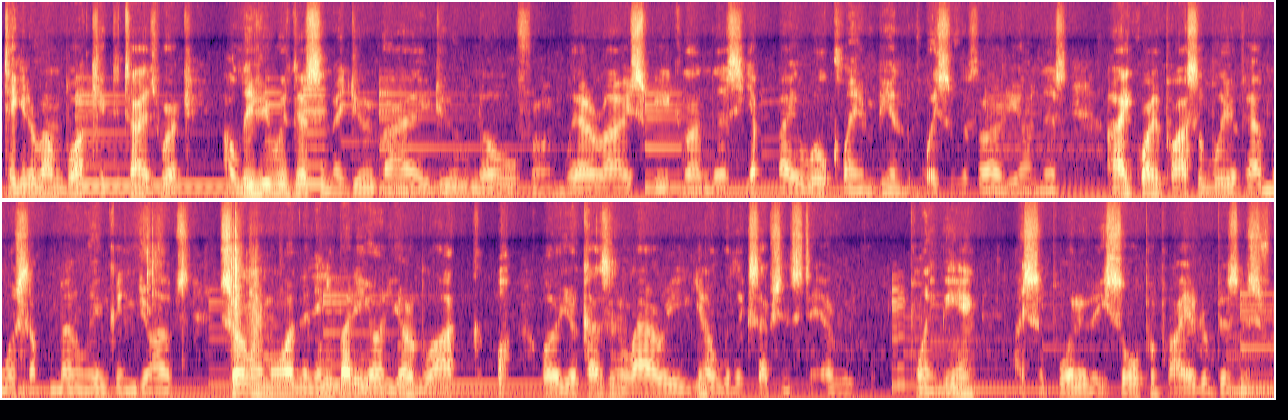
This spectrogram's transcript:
Take it around the block, kick the tires, work. I'll leave you with this, and I do I do know from where I speak on this. Yep, I will claim being the voice of authority on this. I quite possibly have had more supplemental income jobs, certainly more than anybody on your block or, or your cousin Larry. You know, with exceptions to every point being. I supported a sole proprietor business for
